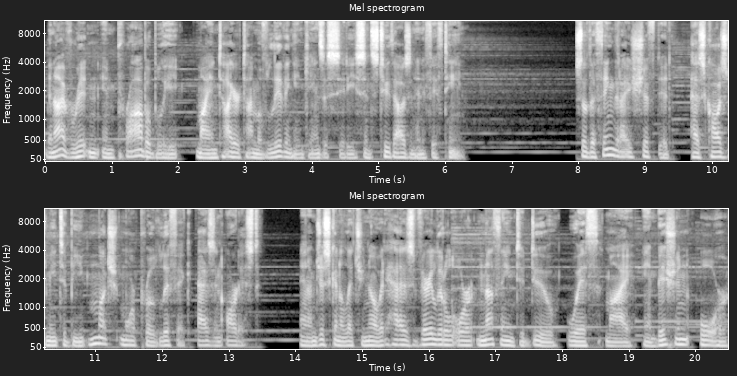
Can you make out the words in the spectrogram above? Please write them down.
than I've written in probably my entire time of living in Kansas City since 2015. So the thing that I shifted has caused me to be much more prolific as an artist. And I'm just going to let you know it has very little or nothing to do with my ambition or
